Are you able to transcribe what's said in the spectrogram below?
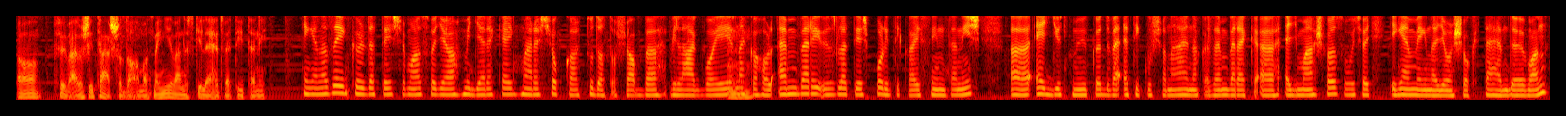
a fővárosi társadalmat, meg nyilván ezt ki lehet vetíteni. Igen, az én küldetésem az, hogy a mi gyerekeink már egy sokkal tudatosabb világba érnek, uh-huh. ahol emberi, üzleti és politikai szinten is uh, együttműködve etikusan állnak az emberek uh, egymáshoz, úgyhogy igen, még nagyon sok teendő van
